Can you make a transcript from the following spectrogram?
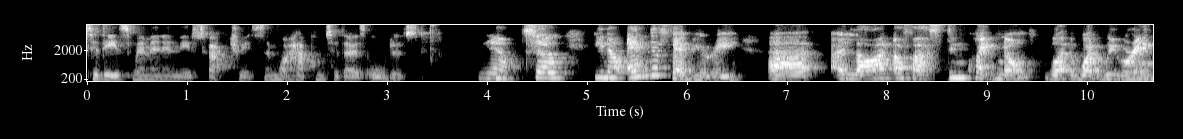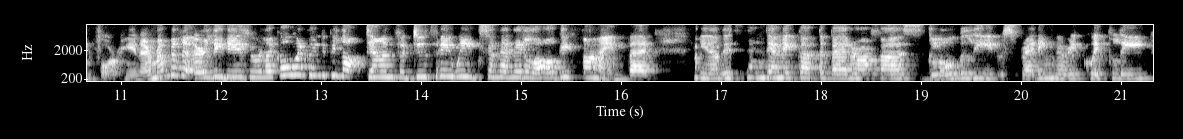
to these women in these factories and what happened to those orders? Yeah. So, you know, end of February, uh, a lot of us didn't quite know what, what we were in for. You know, I remember the early days, we were like, oh, we're going to be locked down for two, three weeks and then it'll all be fine. But, you know, this pandemic got the better of us globally. It was spreading very quickly.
